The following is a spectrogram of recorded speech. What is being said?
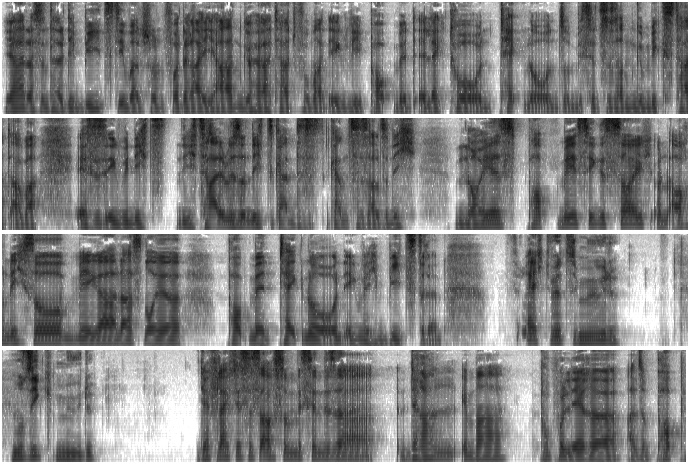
ja, das sind halt die Beats, die man schon vor drei Jahren gehört hat, wo man irgendwie Pop mit Elektro und Techno und so ein bisschen zusammengemixt hat, aber es ist irgendwie nichts, nichts halbes und nichts Ganzes, Ganzes, also nicht neues Pop-mäßiges Zeug und auch nicht so mega das neue Pop mit Techno und irgendwelchen Beats drin. Vielleicht wird sie müde. Musikmüde. Ja, vielleicht ist es auch so ein bisschen dieser Drang, immer populäre, also Pop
